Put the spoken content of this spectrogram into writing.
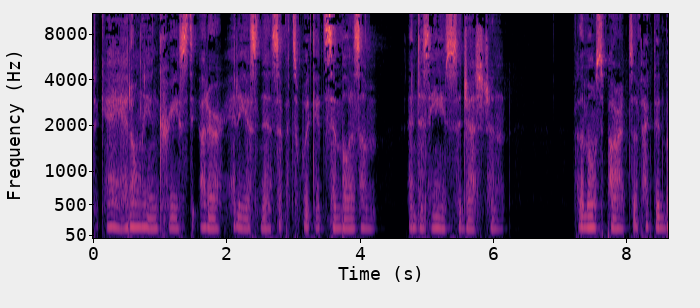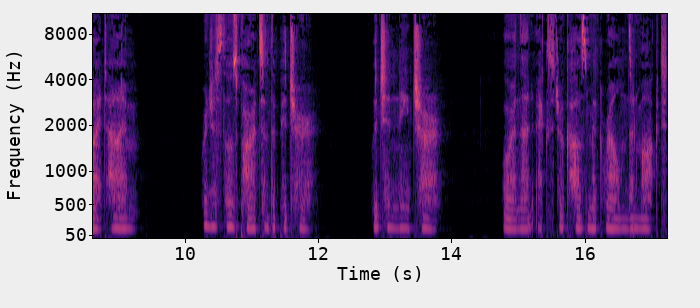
Decay had only increased the utter hideousness of its wicked symbolism and disease suggestion. For the most parts affected by time were just those parts of the picture which in nature, or in that extra cosmic realm that mocked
